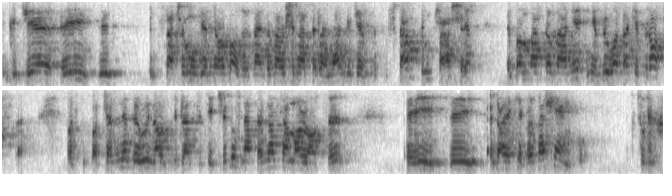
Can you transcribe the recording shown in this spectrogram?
gdzie, yy, yy, znaczy mówię te obozy, znajdowały się na terenach, gdzie w, tamtym czasie bombardowanie nie było takie proste. Potrzebne były no, dla Brytyjczyków na pewno samoloty y, y, dalekiego zasięgu, których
